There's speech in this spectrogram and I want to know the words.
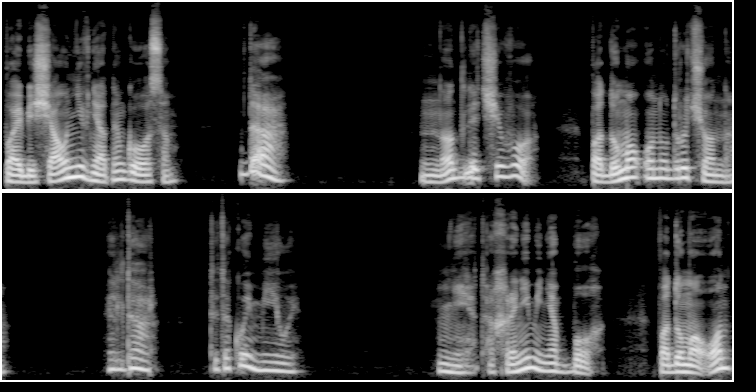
пообещал он невнятным голосом. Да. Но для чего? Подумал он удрученно. Эльдар, ты такой милый. Нет, охрани меня Бог подумал он,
